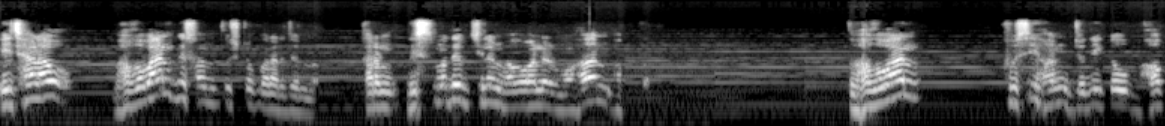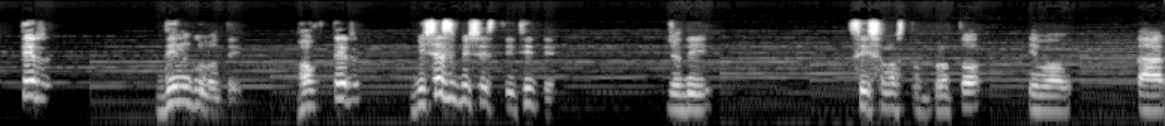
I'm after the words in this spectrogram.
এছাড়াও ভগবানকে সন্তুষ্ট করার জন্য কারণ ভীষ্মদেব ছিলেন ভগবানের মহান ভক্ত। তো ভগবান খুশি হন যদি কেউ ভক্তের দিনগুলোতে, ভক্তের বিশেষ বিশেষ তিথিতে যদি সেই সমস্ত ব্রত এবং তার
